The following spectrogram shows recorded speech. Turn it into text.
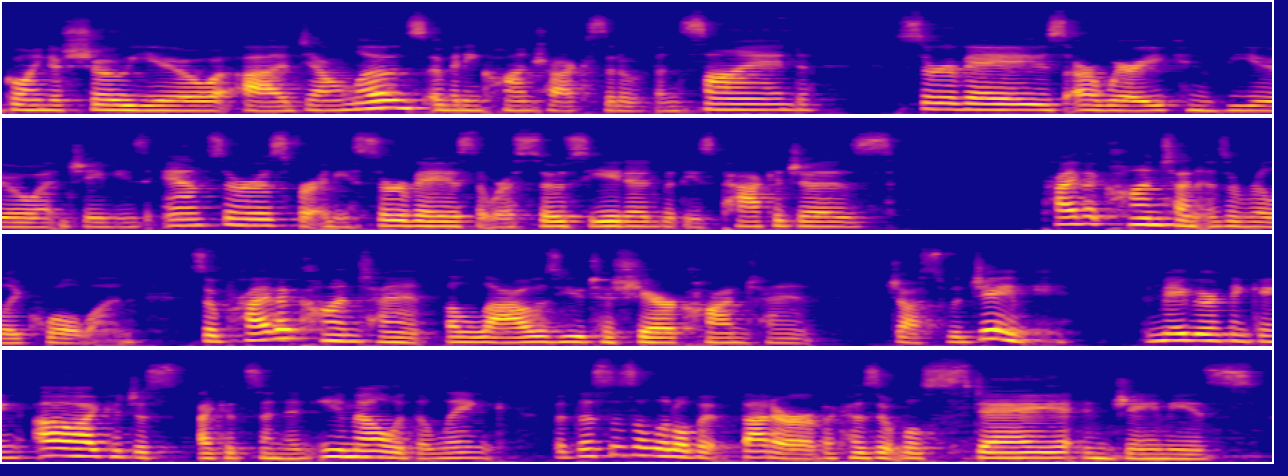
going to show you uh, downloads of any contracts that have been signed. Surveys are where you can view Jamie's answers for any surveys that were associated with these packages. Private content is a really cool one. So private content allows you to share content just with Jamie. And maybe you're thinking, oh, I could just, I could send an email with the link, but this is a little bit better because it will stay in Jamie's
